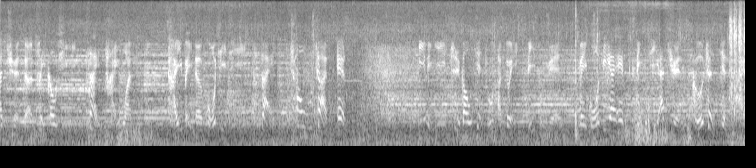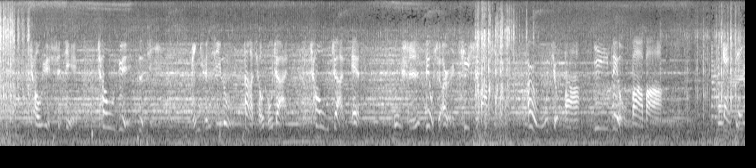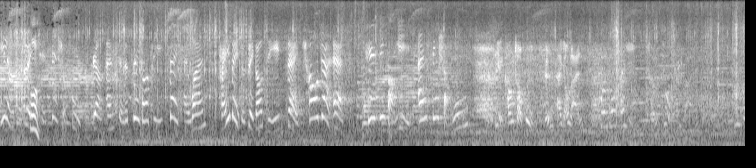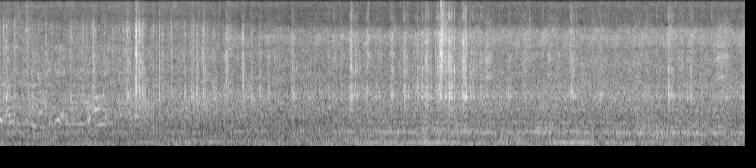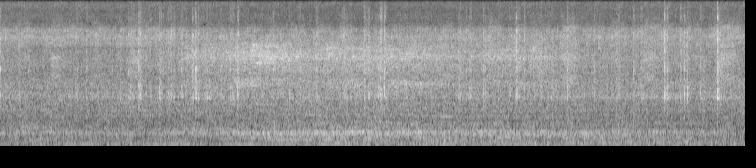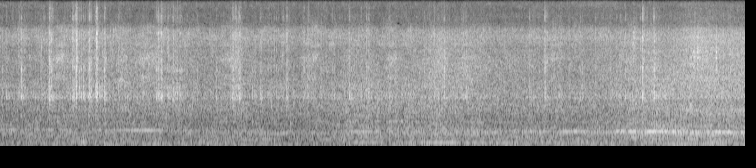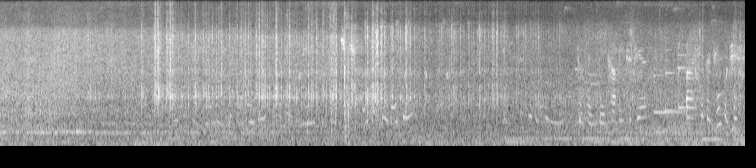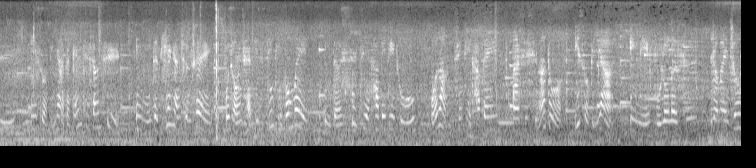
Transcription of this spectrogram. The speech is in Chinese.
安全的最高级在台湾，台北的国际级在超战 S。一零一至高建筑团队李祖源，美国 DIS 顶级安全隔震建材，超越世界，超越自己。民权西路大桥头站，超战 S，五十六十二七十八平，二五九八一六八八。感谢医疗团队前线守护，让安全的最高级在台湾，台北的最高级在超站 S，贴心防疫，安心赏屋。健康照护，人才摇篮，观光餐饮，成就美满。中国管理健康学院，国高委。就在一杯咖啡之间，巴西的坚果吃食，伊索比亚的柑橘香气，印尼的天然纯粹，不同产地的精品风味，你的世界咖啡地图，博朗精品咖啡，巴西喜拉朵，伊索比亚，印尼弗洛勒斯，热卖中。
